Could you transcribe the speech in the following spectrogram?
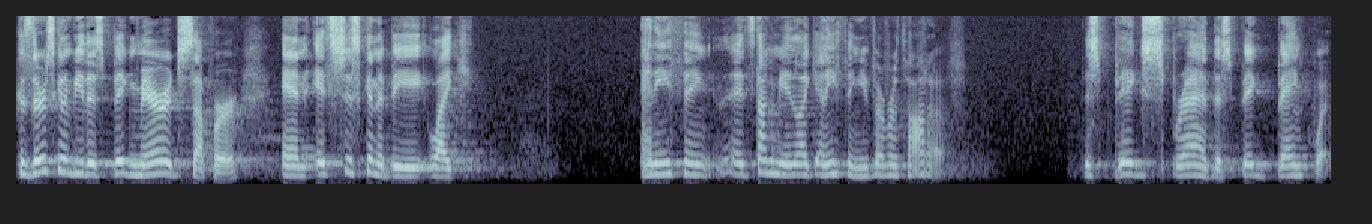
Because there's going to be this big marriage supper, and it's just going to be like anything, it's not going to be like anything you've ever thought of this big spread, this big banquet.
